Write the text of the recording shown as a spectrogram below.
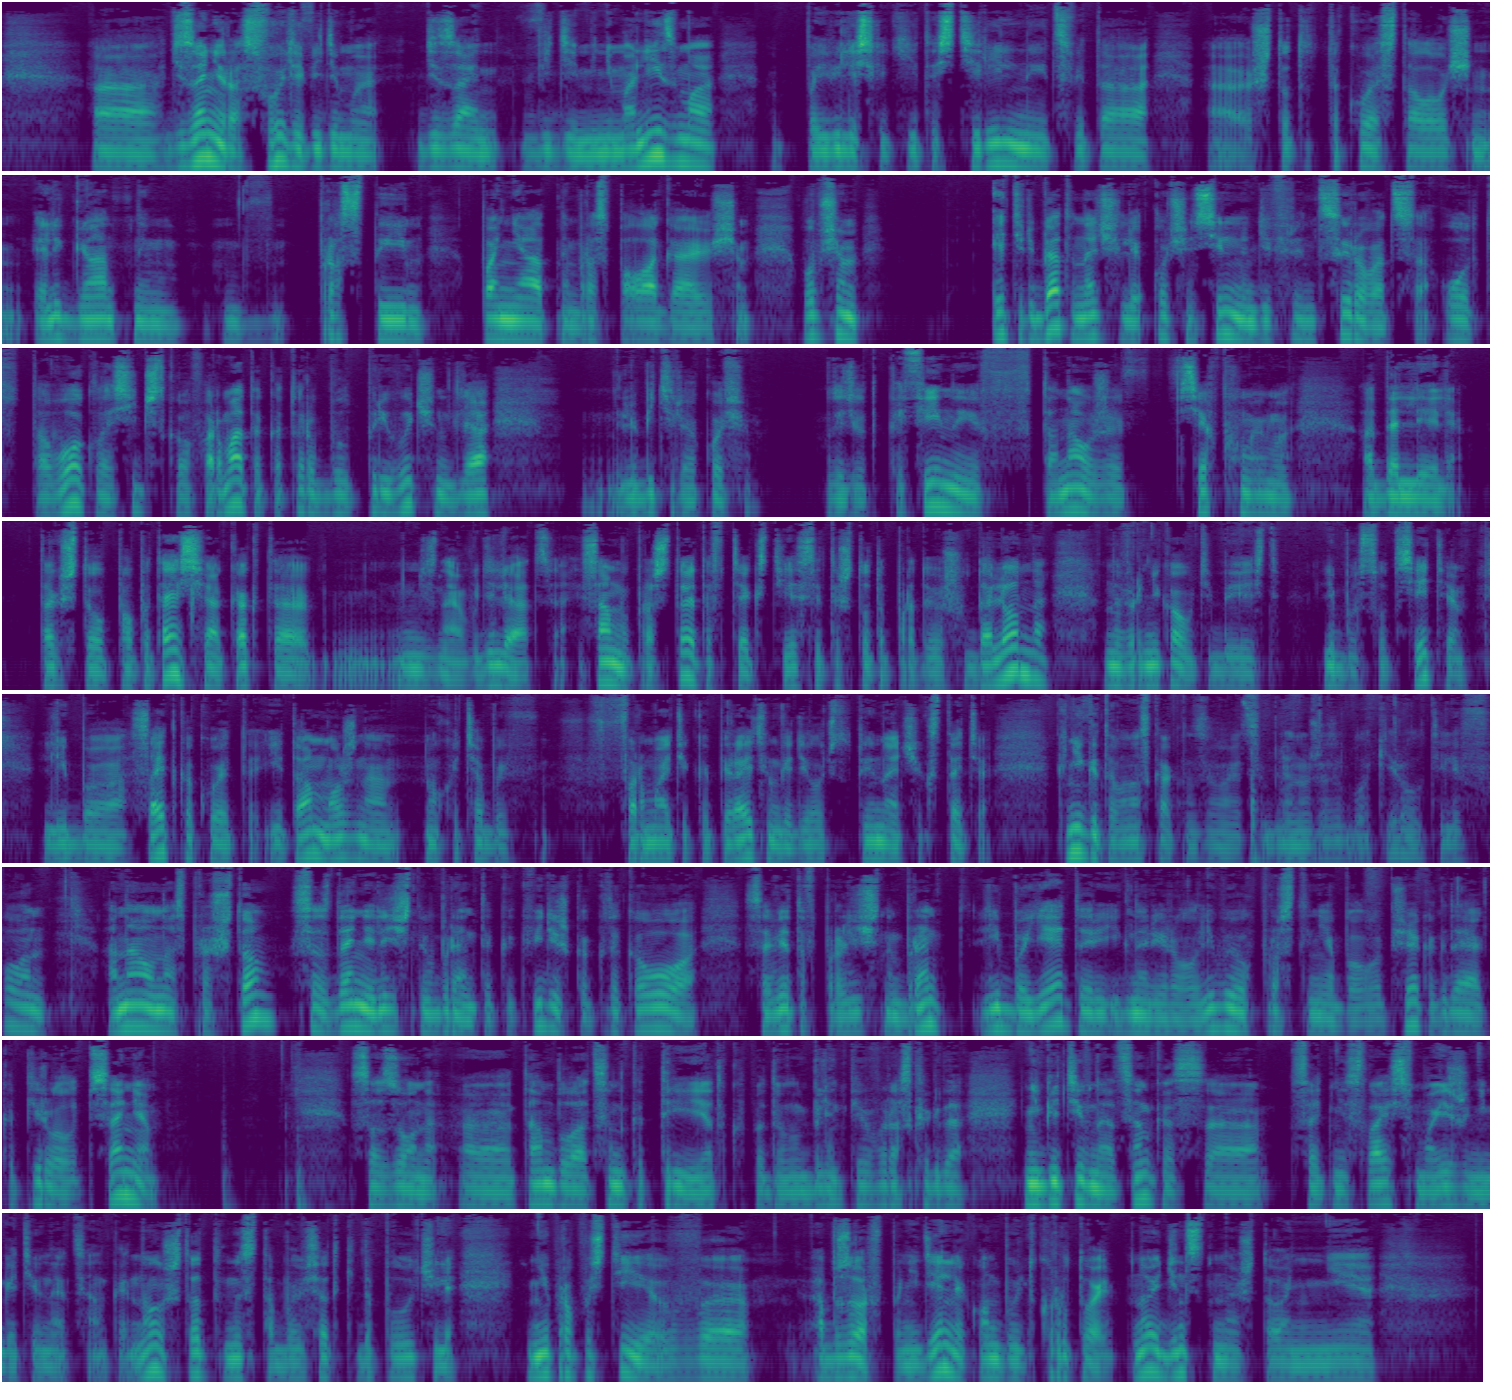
Э, дизайнеры освоили, видимо, дизайн в виде минимализма, появились какие-то стерильные цвета, а, что-то такое стало очень элегантным, простым, понятным, располагающим. В общем, эти ребята начали очень сильно дифференцироваться от того классического формата, который был привычен для любителя кофе. Вот эти вот кофейные тона уже всех, по-моему, одолели. Так что попытайся как-то, не знаю, выделяться. И самое простое это в тексте. Если ты что-то продаешь удаленно, наверняка у тебя есть либо соцсети, либо сайт какой-то, и там можно, ну, хотя бы в формате копирайтинга делать что-то иначе. Кстати, книга-то у нас как называется? Блин, уже заблокировал телефон. Она у нас про что? Создание личного бренда. Как видишь, как такового советов про личный бренд, либо я это игнорировал, либо его просто не было. Вообще, когда я копировал описание, Сазона. Э, там была оценка 3. Я такой подумал, блин, первый раз, когда негативная оценка с, э, соотнеслась с моей же негативной оценкой. Ну, что-то мы с тобой все-таки дополучили. Не пропусти в обзор в понедельник, он будет крутой. Но единственное, что не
